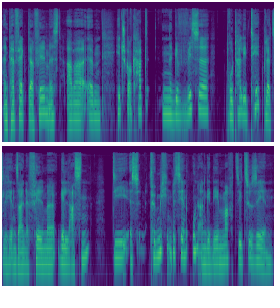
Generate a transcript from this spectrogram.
ein perfekter Film ist. Aber ähm, Hitchcock hat eine gewisse Brutalität plötzlich in seine Filme gelassen, die es für mich ein bisschen unangenehm macht, sie zu sehen.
